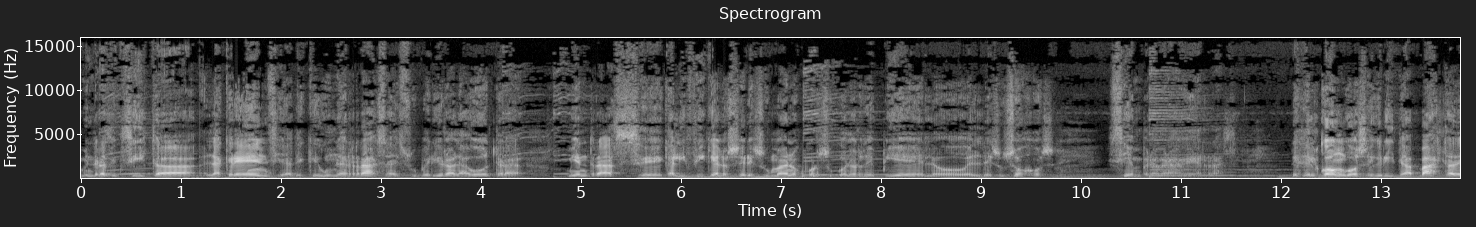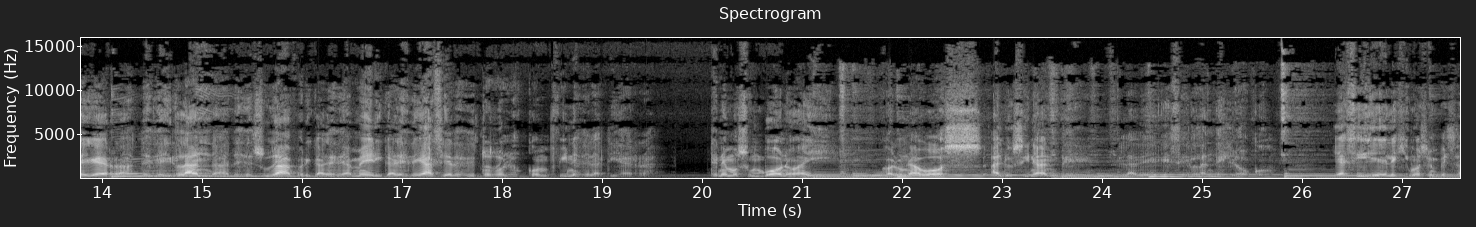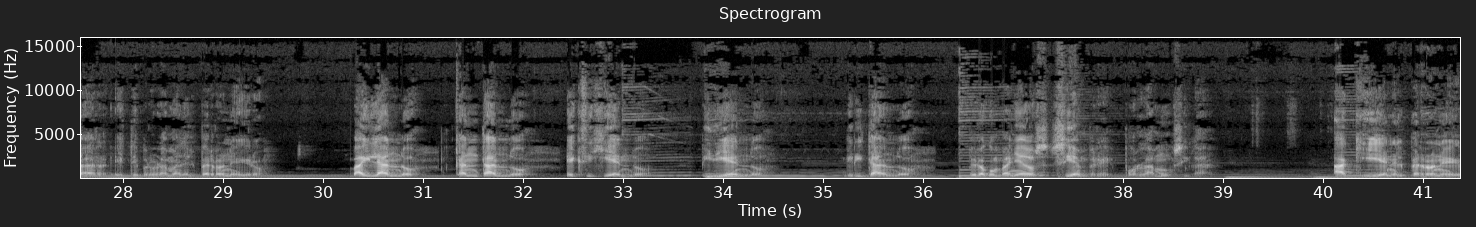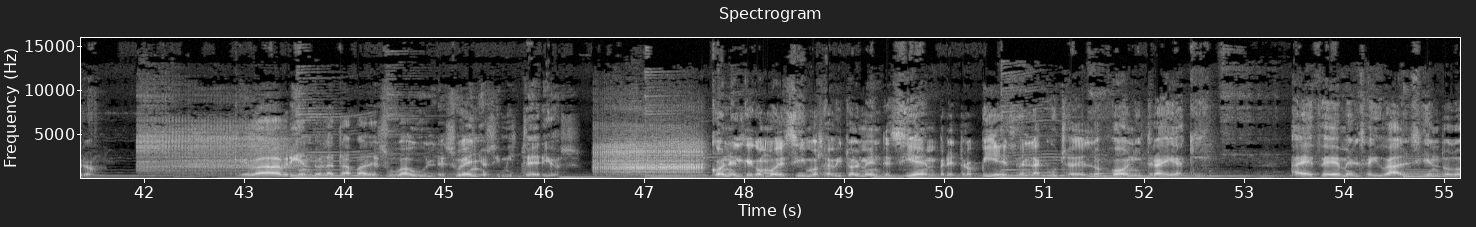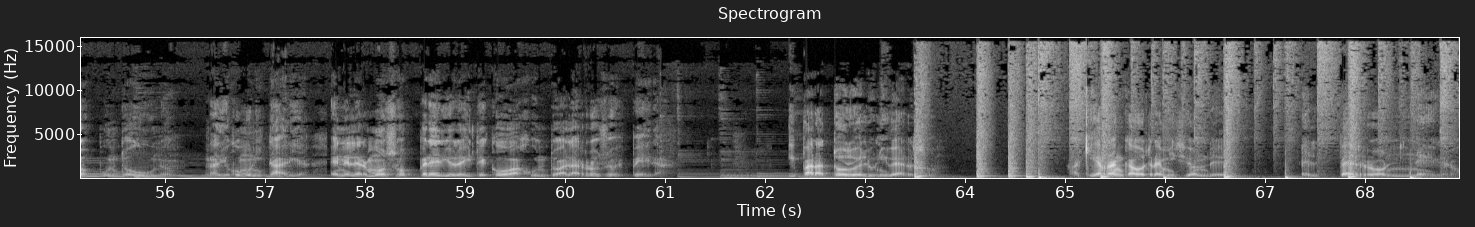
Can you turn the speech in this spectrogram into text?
Mientras exista la creencia de que una raza es superior a la otra, mientras se califique a los seres humanos por su color de piel o el de sus ojos, siempre habrá guerras. Desde el Congo se grita basta de guerras, desde Irlanda, desde Sudáfrica, desde América, desde Asia, desde todos los confines de la tierra. Tenemos un bono ahí con una voz alucinante, la de ese irlandés loco. Y así elegimos empezar este programa del perro negro. Bailando, cantando, exigiendo, pidiendo, gritando, pero acompañados siempre por la música. Aquí en el perro negro, que va abriendo la tapa de su baúl de sueños y misterios con el que, como decimos habitualmente, siempre tropieza en la cucha del dofón y trae aquí, a FM El Ceibal 102.1, radio comunitaria, en el hermoso predio de Itecoa junto al arroyo Espera, y para todo el universo. Aquí arranca otra emisión de El Perro Negro.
